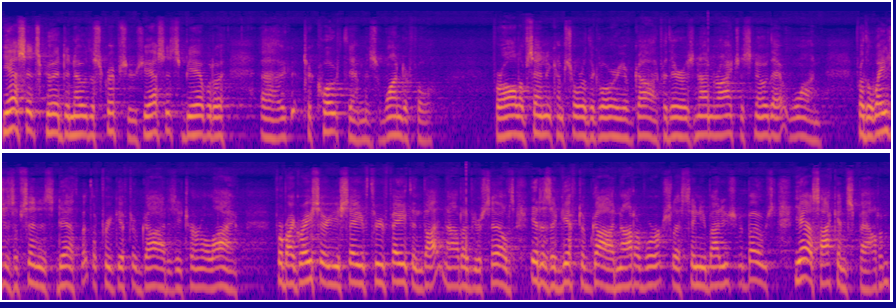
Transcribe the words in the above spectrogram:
Yes, it's good to know the scriptures. Yes, it's to be able to, uh, to quote them is wonderful. For all of sinned and come short of the glory of God. For there is none righteous, no, that one. For the wages of sin is death, but the free gift of God is eternal life. For by grace are you saved through faith, and that not of yourselves. It is a gift of God, not of works, lest anybody should boast. Yes, I can spout them.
